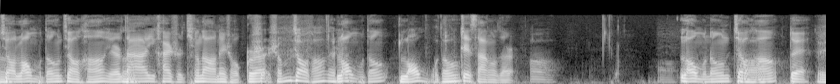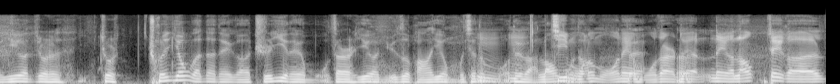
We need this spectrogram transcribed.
叫老姆登教堂，也是大家一开始听到那首歌什什么教堂？老姆登老母灯。这三个字儿，哦，老母灯教堂，对，对，一个就是就是纯英文的那个直译那个母字儿，一个女字旁，一个母亲的母，嗯对吧？老嗯基姆登姆的母那个母字儿，对，那个老这个。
